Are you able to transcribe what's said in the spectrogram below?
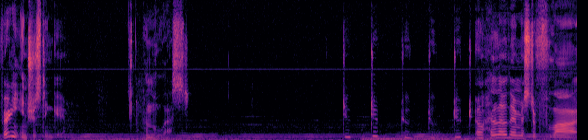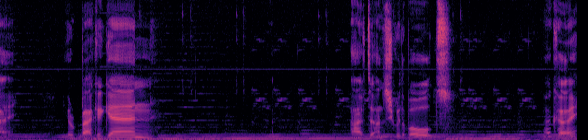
Very interesting game, nonetheless. Doot, doot, doot, doot, doot. Oh, hello there, Mr. Fly. You're back again. I have to unscrew the bolts. Okay.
